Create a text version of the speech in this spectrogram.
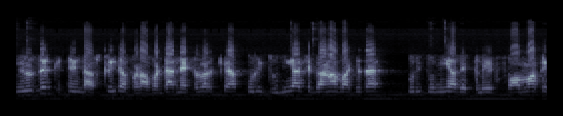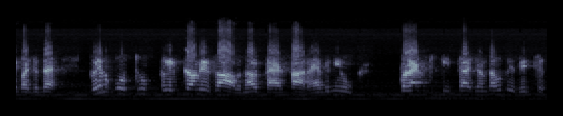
뮤직 ਇੰਡਸਟਰੀ ਦਾ ਬੜਾ ਵੱਡਾ ਨੈਟਵਰਕ ਆ ਪੂਰੀ ਦੁਨੀਆ 'ਚ ਗਾਣਾ ਵੱਜਦਾ ਹੈ, ਪੂਰੀ ਦੁਨੀਆ ਦੇ ਪਲੇਟਫਾਰਮਾਂ ਤੇ ਵੱਜਦਾ ਹੈ। ਫਿਰ ਉੱਥੋਂ ਕਲਿੱਕਾਂ ਦੇ ਹਿਸਾਬ ਨਾਲ ਪੈਸਾ ਰੈਵਨਿਊ ਕਲੈਕਟ ਕੀਤਾ ਜਾਂਦਾ ਉਹਦੇ ਵਿੱਚ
